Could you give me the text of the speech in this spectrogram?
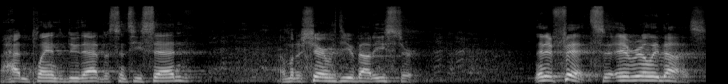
I hadn't planned to do that, but since he said, I'm going to share with you about Easter. And it fits, it really does.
